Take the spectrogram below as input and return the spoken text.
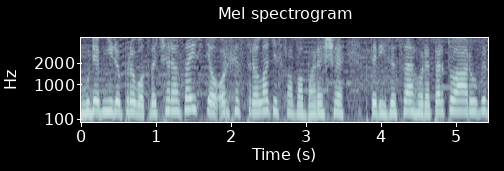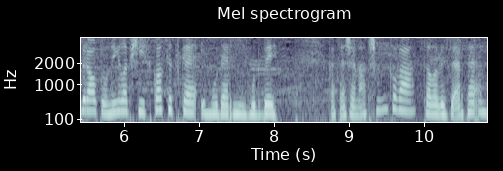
Hudební doprovod večera zajistil orchestr Ladislava Bareše, který ze svého repertoáru vybral to nejlepší z klasické i moderní hudby. Kateřina Třmínková, televize RTM+.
